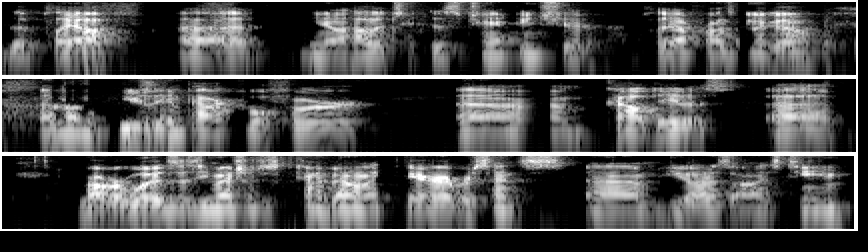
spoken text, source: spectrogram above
the playoff uh, you know how the ch- this championship playoff run's going to go um, hugely impactful for um, kyle davis uh, Robert Woods, as you mentioned, just kind of been on the care ever since um, he got us on his team,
